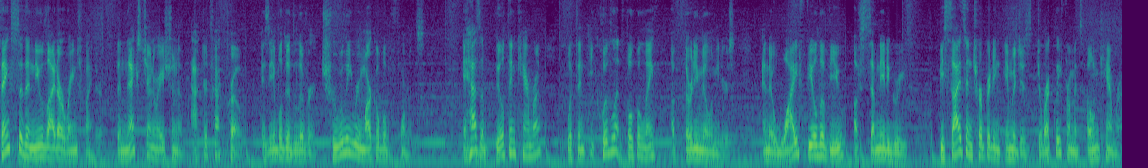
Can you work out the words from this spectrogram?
Thanks to the new LiDAR rangefinder, the next generation of ActiveTrack Pro is able to deliver truly remarkable performance. It has a built-in camera with an equivalent focal length of 30 millimeters and a wide field of view of 70 degrees. Besides interpreting images directly from its own camera,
